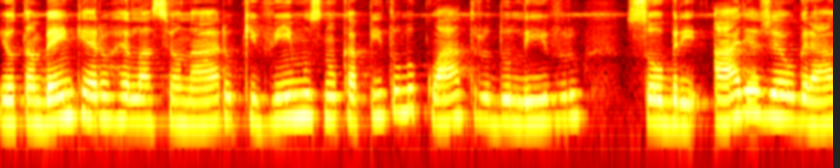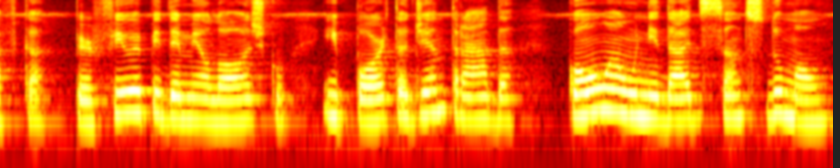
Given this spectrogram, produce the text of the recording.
eu também quero relacionar o que vimos no capítulo 4 do livro sobre área geográfica, perfil epidemiológico e porta de entrada com a unidade Santos Dumont.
